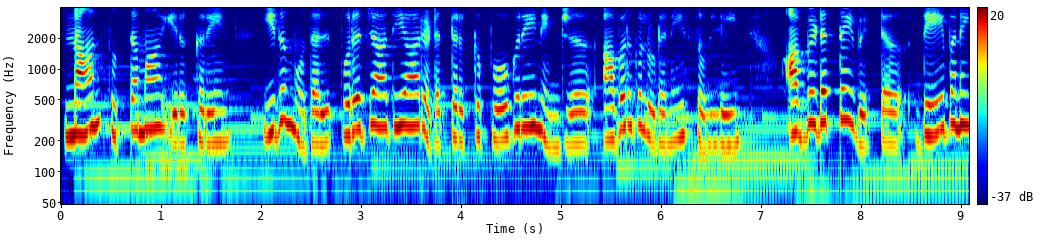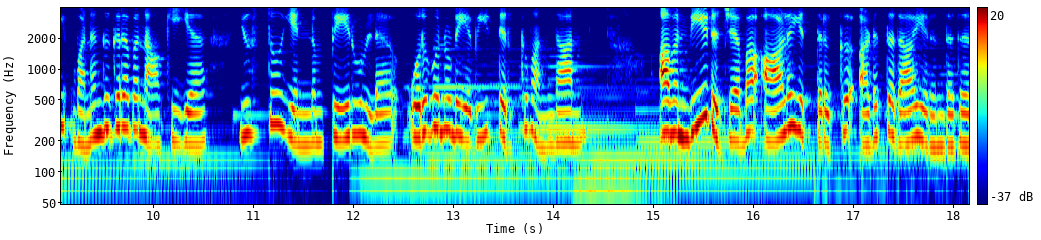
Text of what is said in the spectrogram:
நான் சுத்தமாயிருக்கிறேன் இது முதல் புறஜாதியாரிடத்திற்கு போகிறேன் என்று அவர்களுடனே சொல்லி அவ்விடத்தை விட்டு தேவனை வணங்குகிறவனாகிய யுஸ்து என்னும் பேருள்ள ஒருவனுடைய வீட்டிற்கு வந்தான். அவன் வீடு ஜெப ஆலயத்திற்கு அடுத்ததாயிருந்தது.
